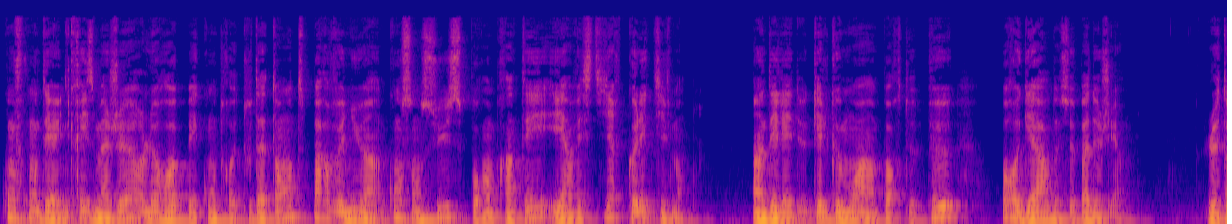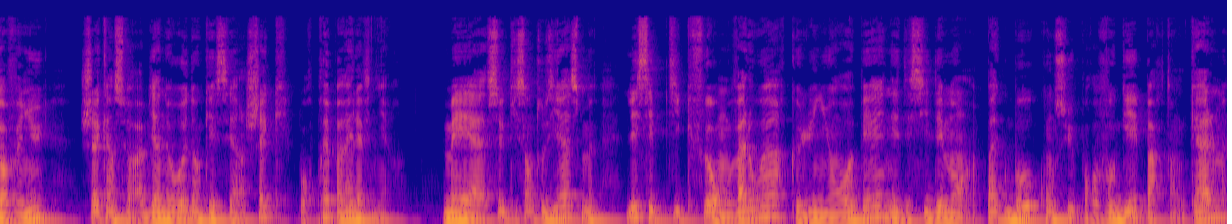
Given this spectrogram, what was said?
confrontée à une crise majeure, l'Europe est contre toute attente parvenue à un consensus pour emprunter et investir collectivement. Un délai de quelques mois importe peu au regard de ce pas de géant. Le temps venu, chacun sera bien heureux d'encaisser un chèque pour préparer l'avenir. Mais à ceux qui s'enthousiasment, les sceptiques feront valoir que l'Union européenne est décidément un paquebot conçu pour voguer par temps calme,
